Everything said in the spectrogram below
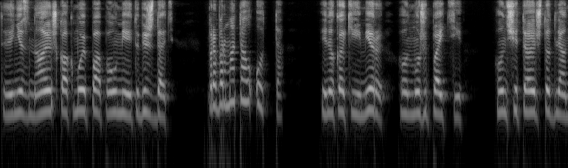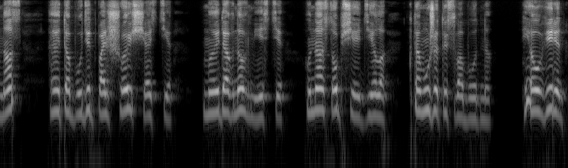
«Ты не знаешь, как мой папа умеет убеждать», – пробормотал Отто и на какие меры он может пойти. Он считает, что для нас это будет большое счастье. Мы давно вместе, у нас общее дело, к тому же ты свободна. Я уверен,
